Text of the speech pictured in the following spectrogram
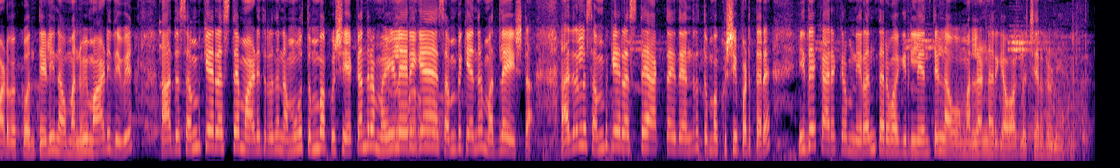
ಮಾಡಬೇಕು ಅಂತೇಳಿ ನಾವು ಮನವಿ ಮಾಡಿದ್ದೀವಿ. ಅದು ಸಂಪಿಗೆ ರಸ್ತೆ ಮಾಡಿದ್ರೆ ನಮಗೂ ತುಂಬ ಖುಷಿ. ಯಾಕಂದರೆ ಮಹಿಳೆಯರಿಗೆ ಸಂಪಿಗೆ ಅಂದರೆ ಮೊದಲೇ ಇಷ್ಟ. ಅದರಲ್ಲೂ ಸಂಪಿಗೆ ರಸ್ತೆ ಆಗ್ತಾ ಇದೆ ಅಂದರೆ ತುಂಬ ಖುಷಿ ಪಡ್ತಾರೆ. ಇದೇ ಕಾರ್ಯಕ್ರಮ ನಿರಂತರವಾಗಿರಲಿ ಅಂತೇಳಿ ನಾವು ಮಲ್ಲಣ್ಣರಿಗೆ ಯಾವಾಗಲೂ ಚಿರಋಣಿಯಾಗಿರ್ತೀವಿ.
